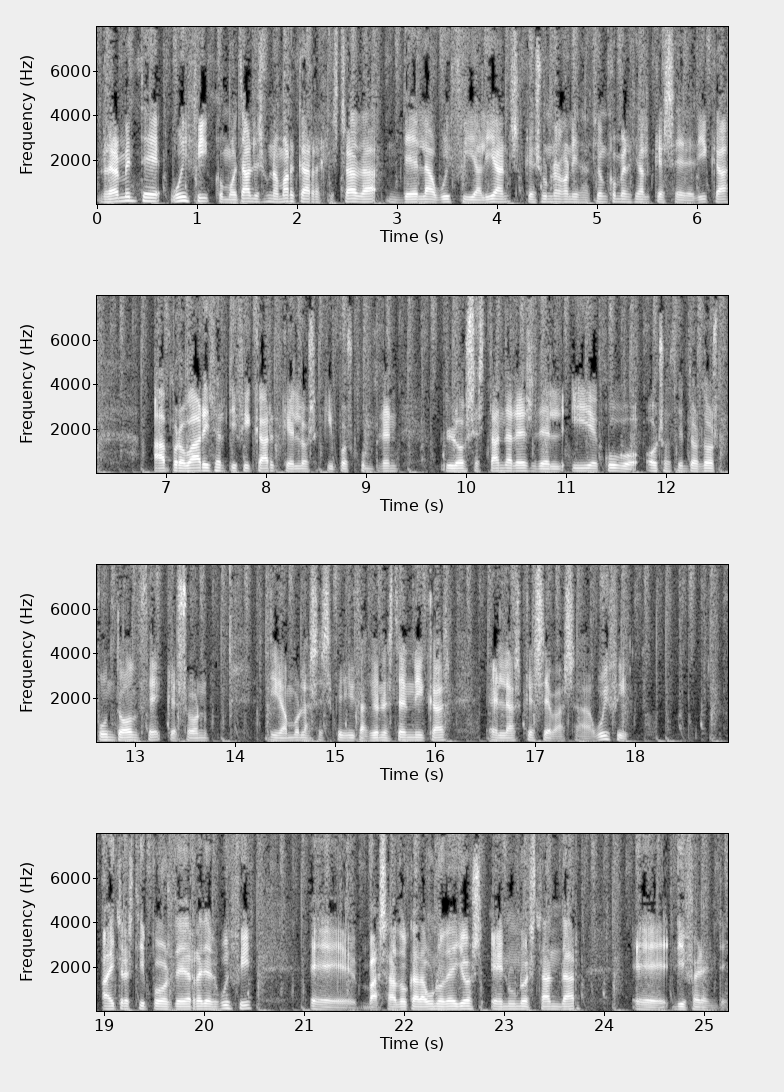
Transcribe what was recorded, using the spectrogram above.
Realmente Wi-Fi como tal es una marca registrada de la Wi-Fi Alliance, que es una organización comercial que se dedica a probar y certificar que los equipos cumplen los estándares del IEQ 802.11, que son digamos las especificaciones técnicas en las que se basa Wi-Fi. Hay tres tipos de redes Wi-Fi, eh, basado cada uno de ellos en uno estándar eh, diferente.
